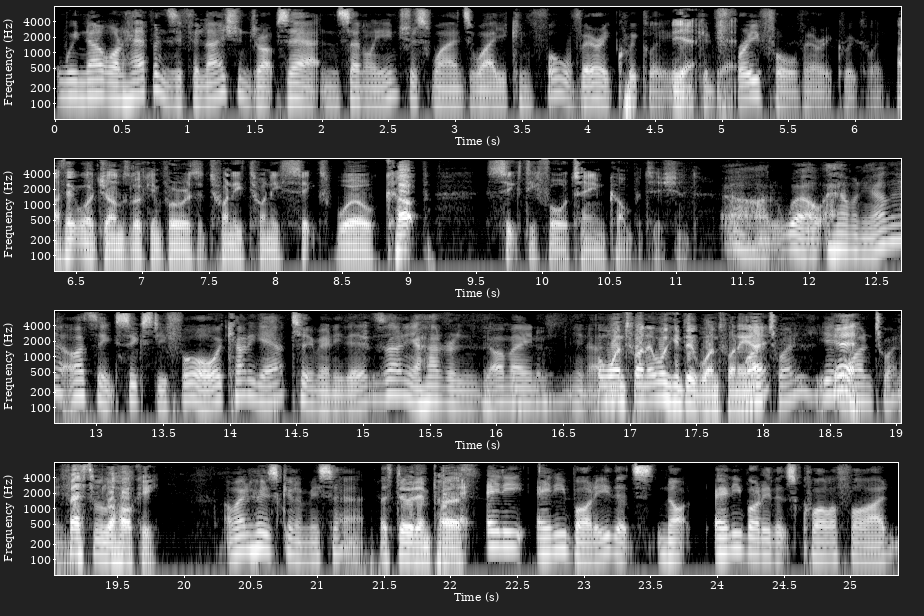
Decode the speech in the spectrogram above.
we know what happens if a nation drops out and suddenly interest wanes away. You can fall very quickly. Yeah, you can yeah. free fall very quickly. I think what John's looking for is a 2026 World Cup, 64 team competition. Oh, well, how many are there? I think 64. We're cutting out too many there. There's only 100. I mean, you know. 120, we can do 128. 120? Yeah, 120. Festival of Hockey. I mean, who's going to miss out? Let's do it in Perth. Any anybody that's not anybody that's qualified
